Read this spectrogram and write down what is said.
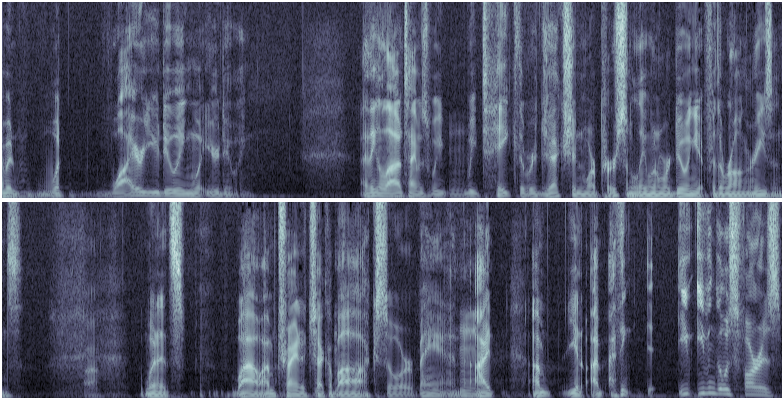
mean, what? Why are you doing what you're doing? I think a lot of times we mm. we take the rejection more personally when we're doing it for the wrong reasons. When it's, wow, I'm trying to check a box, or man, hmm. I I'm you know I, I think it even go as far as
